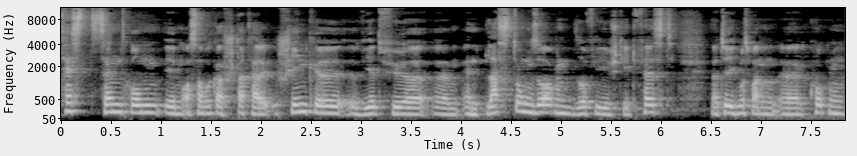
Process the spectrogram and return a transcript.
Testzentrum im Osnabrücker Stadtteil Schinkel wird für ähm, Entlastung sorgen, so viel steht fest. Natürlich muss man äh, gucken,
